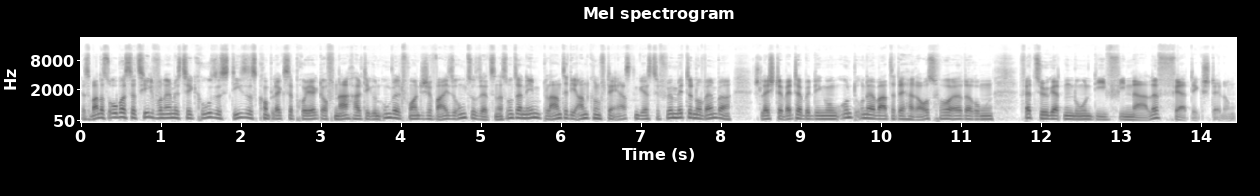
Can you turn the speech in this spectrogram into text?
Es war das oberste Ziel von MSC Cruises, dieses komplexe Projekt auf nachhaltige und umweltfreundliche Weise umzusetzen. Das Unternehmen plante die Ankunft der ersten Gäste für Mitte November. Schlechte Wetterbedingungen und unerwartete Herausforderungen verzögerten nun die finale Fertigstellung.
